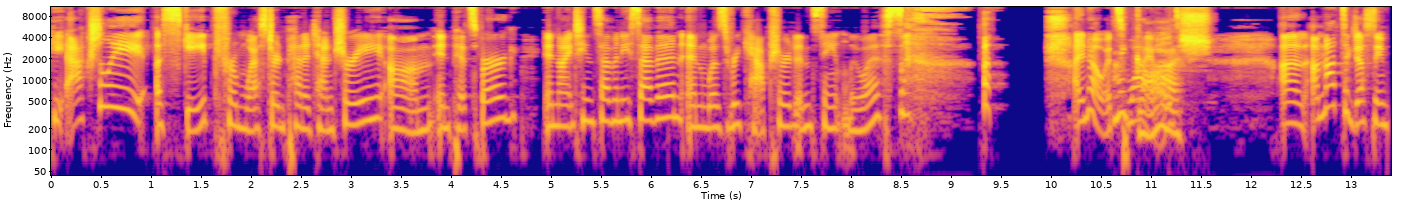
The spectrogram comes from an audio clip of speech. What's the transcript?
He actually escaped from Western Penitentiary um, in Pittsburgh in 1977 and was recaptured in St. Louis. I know it's My wild. Gosh. And I'm not suggesting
